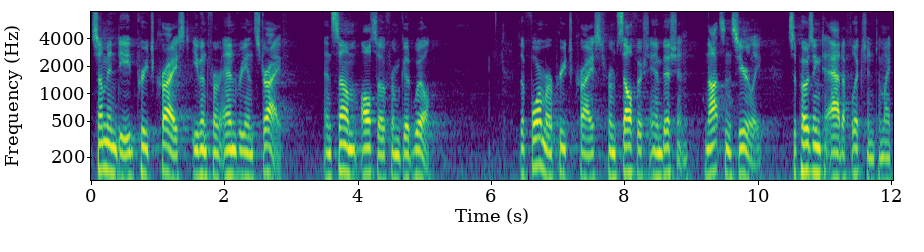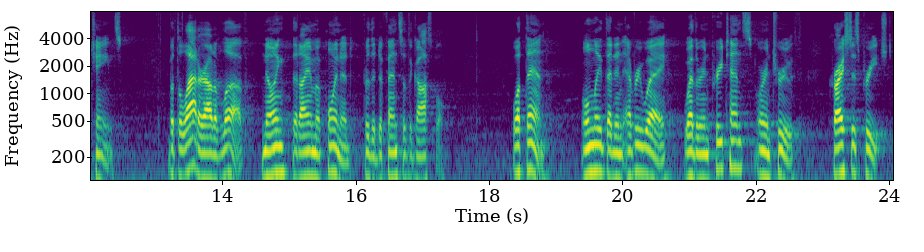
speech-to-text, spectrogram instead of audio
Some indeed preach Christ even from envy and strife, and some also from goodwill. The former preach Christ from selfish ambition, not sincerely, supposing to add affliction to my chains, but the latter out of love, knowing that I am appointed for the defense of the gospel. What then? Only that in every way, whether in pretense or in truth, Christ is preached,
